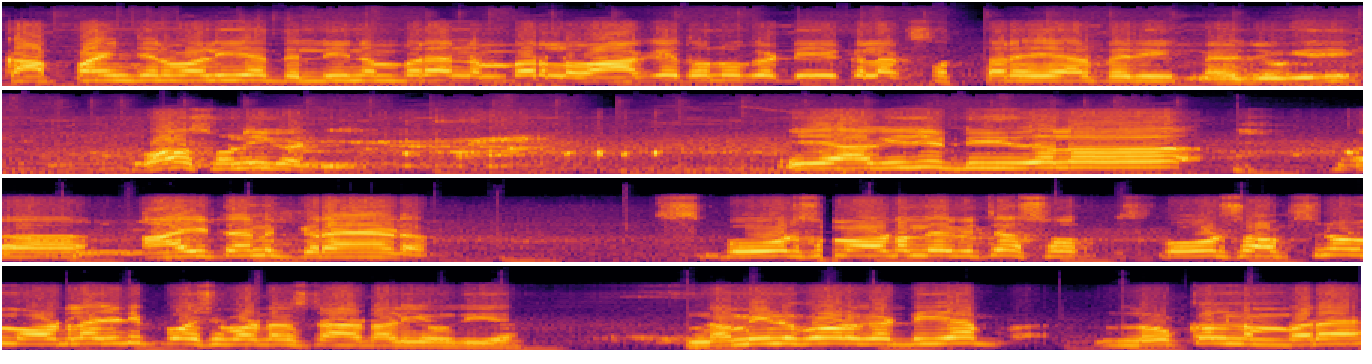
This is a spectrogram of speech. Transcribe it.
ਕਾਪਾ ਇੰਜਨ ਵਾਲੀ ਹੈ ਦਿੱਲੀ ਨੰਬਰ ਹੈ ਨੰਬਰ ਲਵਾ ਕੇ ਤੁਹਾਨੂੰ ਗੱਡੀ 170000 ਰੁਪਏ ਦੀ ਮਿਲ ਜੂਗੀ ਜੀ। ਬਹੁਤ ਸੋਹਣੀ ਗੱਡੀ ਹੈ ਇਹ ਆ ਗਈ ਜੀ ਡੀਜ਼ਲ i10 ਗ੍ਰੈਂਡ ਸਪੋਰਟਸ ਮਾਡਲ ਦੇ ਵਿੱਚ ਸਪੋਰਟਸ ਆਪਸ਼ਨਲ ਮਾਡਲ ਹੈ ਜਿਹੜੀ ਪੁਸ਼ ਬਟਨ ਸਟਾਰਟ ਵਾਲੀ ਆਉਂਦੀ ਆ। ਨਵੀਂ ਨਕੋਰ ਗੱਡੀ ਆ ਲੋਕਲ ਨੰਬਰ ਹੈ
